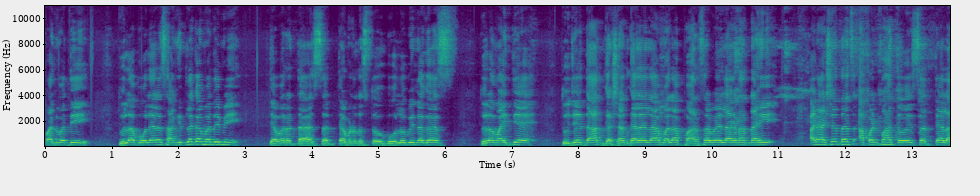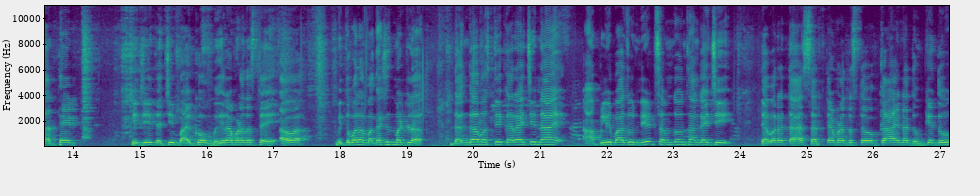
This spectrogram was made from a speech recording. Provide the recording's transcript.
पानवती तुला बोलायला सांगितलं का मध्ये मी? त्यावर आता सत्य म्हणत असतो. बोलू बी नगस. तुला माहिती आहे तुझे दात घशात घालायला मला फारसा वेळ लागणार नाही. आणि अशातच आपण पाहतोय सत्याला थेट. ही जी त्याची बायको मीरा म्हणत असते अव मी तुम्हाला मगाशीच म्हटलं दंगा मस्ती करायची नाही. आपली बाजू नीट समजावून सांगायची. त्यावर आता सत्या म्हणत असतो काय ना धुमकेतू?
